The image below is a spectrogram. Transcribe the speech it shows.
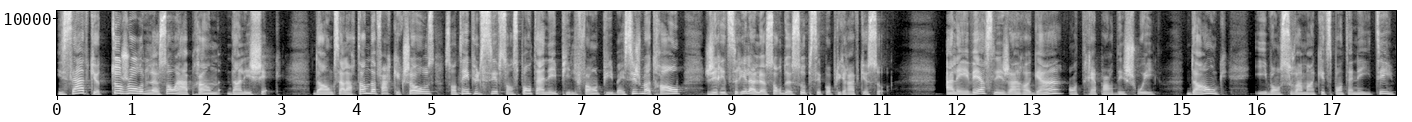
Ils savent qu'il y a toujours une leçon à apprendre dans l'échec. Donc, ça leur tente de faire quelque chose, sont impulsifs, sont spontanés, puis ils le font. Puis, ben, si je me trompe, j'ai retiré la leçon de ça, puis c'est pas plus grave que ça. À l'inverse, les gens arrogants ont très peur d'échouer. Donc, ils vont souvent manquer de spontanéité.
